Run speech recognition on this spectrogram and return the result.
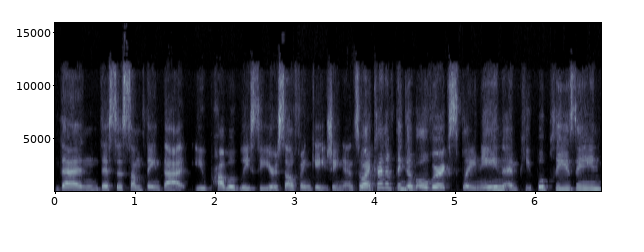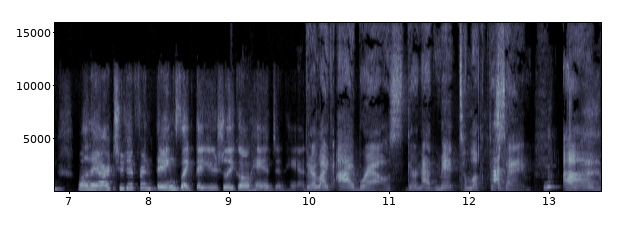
then this is something that you probably see yourself engaging in. So I kind of think of over explaining and people pleasing. Well, they are two different things. Like they usually go hand in hand. They're like eyebrows, they're not meant to look the same. Um,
